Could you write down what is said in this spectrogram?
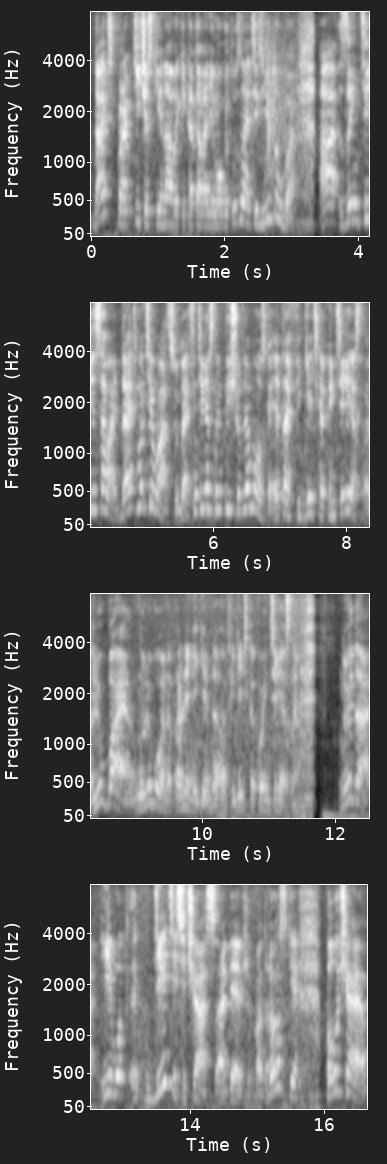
дать практические навыки, которые они могут узнать из Ютуба, а заинтересовать, дать мотивацию, дать интересную пищу для мозга. Это офигеть как интересно. Любая, ну любое направление геймдева офигеть какое интересное. Ну и да, и вот э, дети сейчас, опять же, подростки, получая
